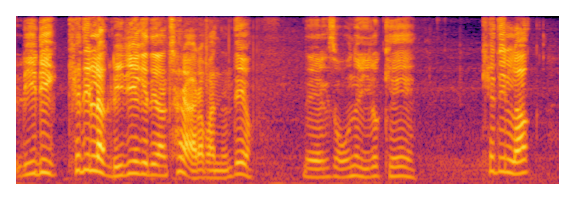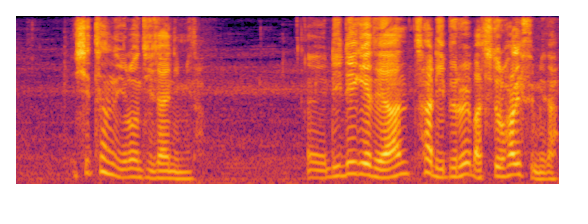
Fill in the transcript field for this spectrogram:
리릭 캐딜락 리릭에 대한 차를 알아봤는데요. 네, 그래서 오늘 이렇게 캐딜락 시트는 이런 디자인입니다. 네, 리릭에 대한 차 리뷰를 마치도록 하겠습니다.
